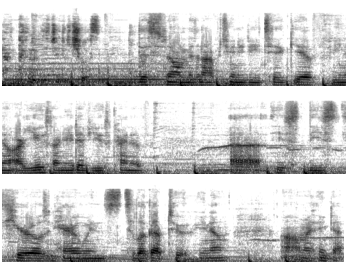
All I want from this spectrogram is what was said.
I'm gonna need you to trust me. This film is an opportunity to give, you know, our youth, our native youth, kind of uh, these these heroes and heroines to look up to. You know, um, I think that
